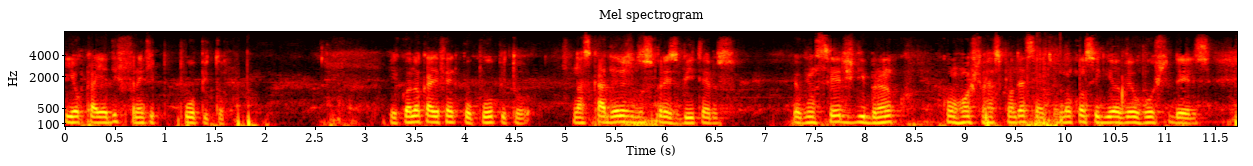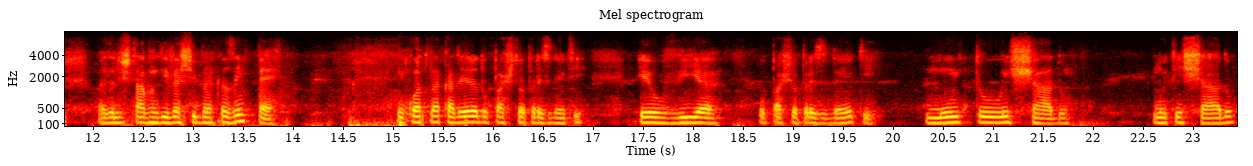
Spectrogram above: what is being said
E eu caía de frente para o púlpito. E quando eu caí de frente para o púlpito, nas cadeiras dos presbíteros, eu vi seres de branco com o rosto resplandecente. Eu não conseguia ver o rosto deles, mas eles estavam de vestes brancas em pé. Enquanto na cadeira do pastor presidente, eu via o pastor presidente muito inchado, muito inchado,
